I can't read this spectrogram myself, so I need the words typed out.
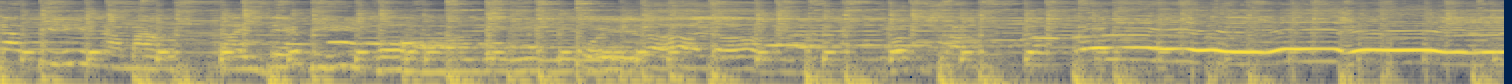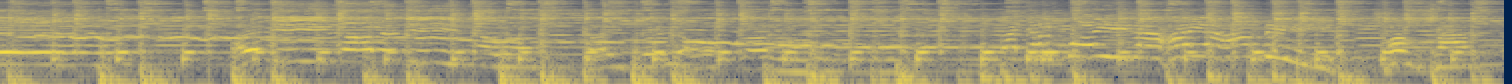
নাতি আমার তাই যে সংসার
